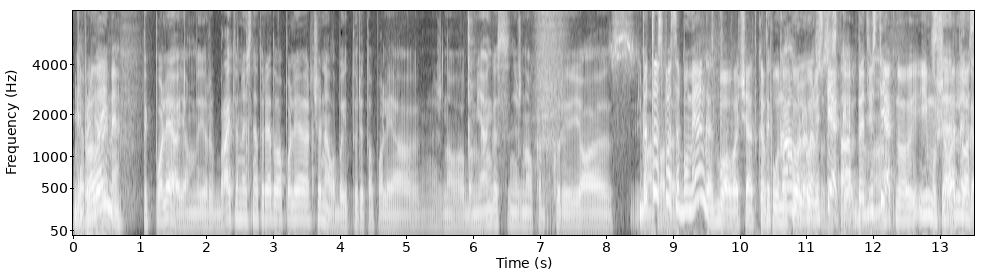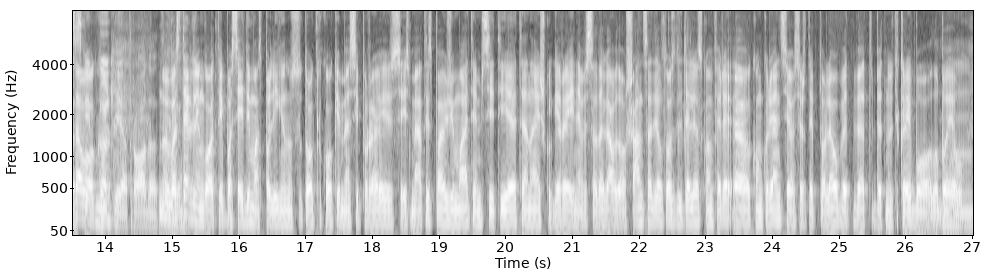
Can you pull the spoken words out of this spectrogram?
Nepralaimė. Gerai, gerai. Tik polėjo jam ir Brightonas neturėdavo polėjo ir čia nelabai turi to polėjo, nežinau, Abamjangas, nežinau, kad kur jo... Bet tas atrodo, pats Abamjangas buvo čia atkarpūnų, kur, kur vis tiek, bet vis nu. tiek, nu, įmuša tuo savo... Kur, atrodo. Tai... Nu, Vasterlingo tai pasėdimas palyginus su tokiu, kokį mes į praėjusiais metais, pavyzdžiui, matėm Cityje, ten aišku gerai, ne visada gaudavo šansą dėl tos didelės konferen... E, konkurencijos ir taip toliau, bet, bet, bet nu, tikrai buvo labai jau mm,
